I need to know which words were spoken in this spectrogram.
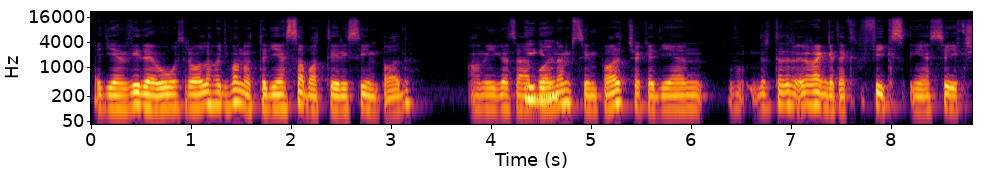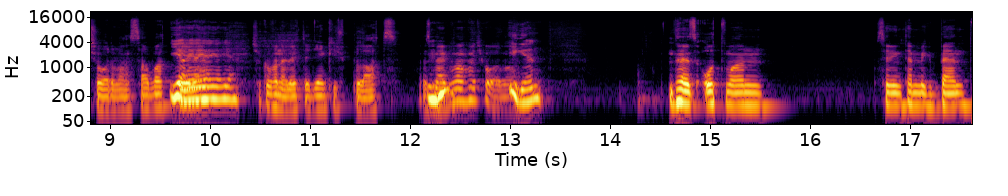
egy ilyen videót róla, hogy van ott egy ilyen szabadtéri színpad, ami igazából Igen. Nem színpad, csak egy ilyen, tehát rengeteg fix ilyen széksor van szabadtéren, ja, ja, ja, ja. és akkor van előtt egy ilyen kis plac. Az Mhm. megvan, hogy hol van? Igen. De ez ott van, szerintem még bent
